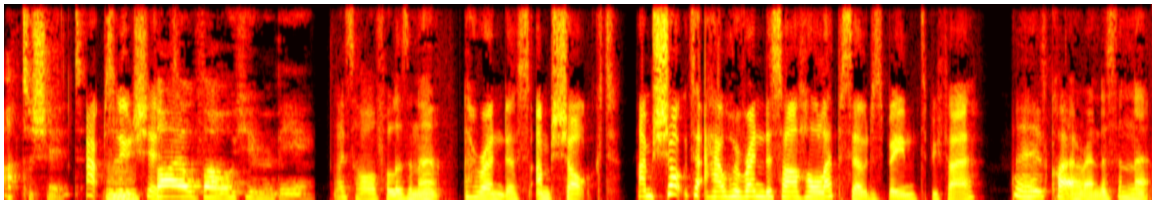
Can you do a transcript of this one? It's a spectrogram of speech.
Utter shit. Absolute shit. Vile, vile human being. it's awful, isn't it? Horrendous. I'm shocked. I'm shocked at how horrendous our whole episode has been, to be fair. It's quite horrendous, isn't it?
